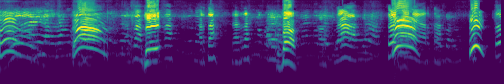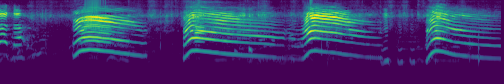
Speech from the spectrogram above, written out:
Ah. Ah. Dek. Harta, darah. Harta. Harta. Tuh, nih, harta. Ih. Tuh, tuh. Ah. Ah. Ah.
